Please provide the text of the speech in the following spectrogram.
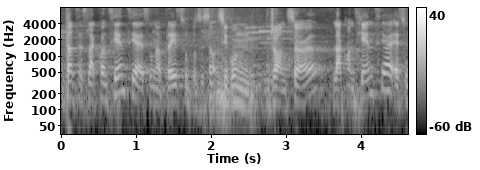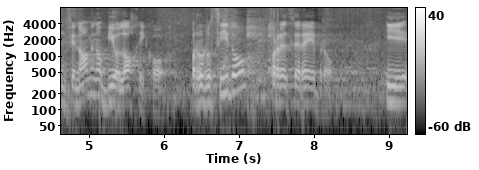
entonces la conciencia es una presuposición, según John Searle, la conciencia es un fenómeno biológico producido por el cerebro. Y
